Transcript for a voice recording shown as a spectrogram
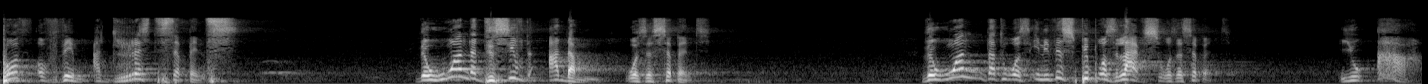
Both of them addressed serpents. The one that deceived Adam was a serpent. The one that was in these people's lives was a serpent. You are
